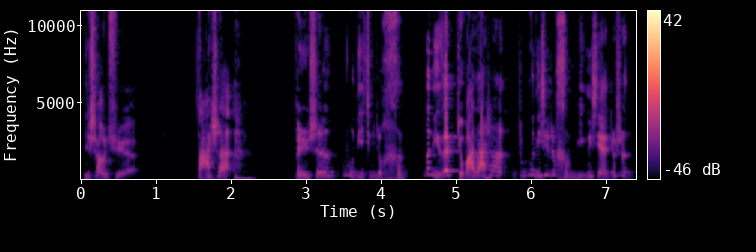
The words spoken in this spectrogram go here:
你上去搭讪。本身目的性就很，那你在酒吧搭讪，这目的性就很明显，就是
